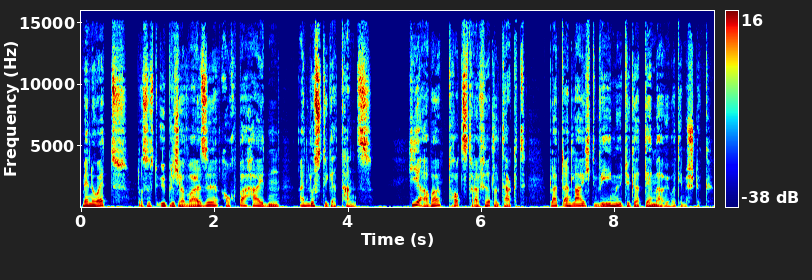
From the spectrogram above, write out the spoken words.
Menuett, das ist üblicherweise auch bei Haydn ein lustiger Tanz. Hier aber, trotz Dreivierteltakt, bleibt ein leicht wehmütiger Dämmer über dem Stück.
